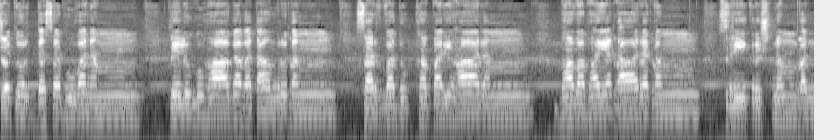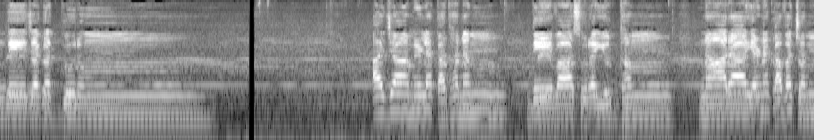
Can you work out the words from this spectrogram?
चतुर्दशभुवनम्। तेलुगुभागवतामृतम्। सर्वदुःखपरिहारम्। भवभयतारकम्। श्रीकृष्णं वन्दे जगद्गुरुम्। अजामिळकथनम् देवासुरयुद्धम् नारायणकवचम्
